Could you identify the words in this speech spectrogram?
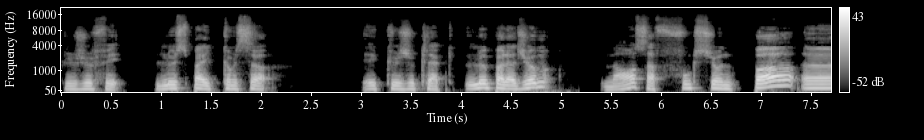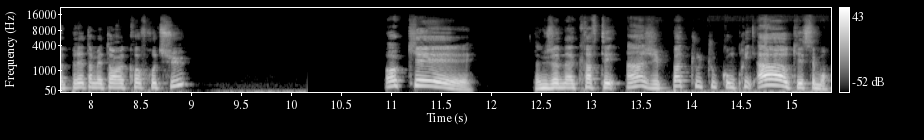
que je fais le spike comme ça, et que je claque le palladium, non, ça fonctionne pas. Euh, Peut-être en mettant un coffre au-dessus Ok. Ça nous donne à crafter un, j'ai pas tout tout compris. Ah, ok, c'est bon.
